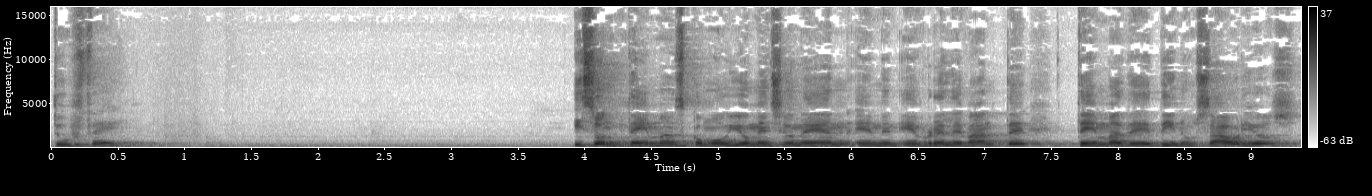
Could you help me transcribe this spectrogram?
tu fe. Y son temas, como yo mencioné en, en, relevante, tema de dinosaurios,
